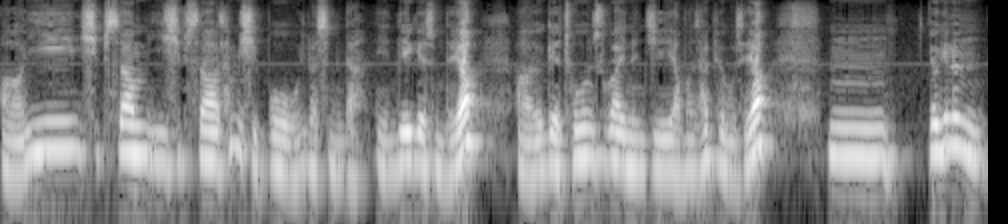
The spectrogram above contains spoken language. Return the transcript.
어, 2, 13, 24, 35 이렇습니다. 이 네 개 수인데요. 어, 여기에 좋은 수가 있는지 한번 살펴보세요. 음, 여기는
